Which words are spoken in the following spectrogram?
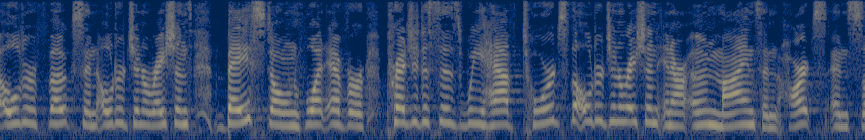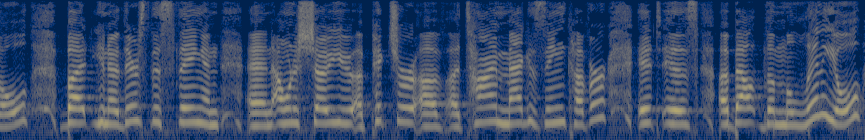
older folks and older generations based on whatever prejudices we have towards the older generation in our own minds and hearts and soul. But, you know, there's this thing, and, and I want to show you a picture of a Time magazine cover. It is about the millennial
